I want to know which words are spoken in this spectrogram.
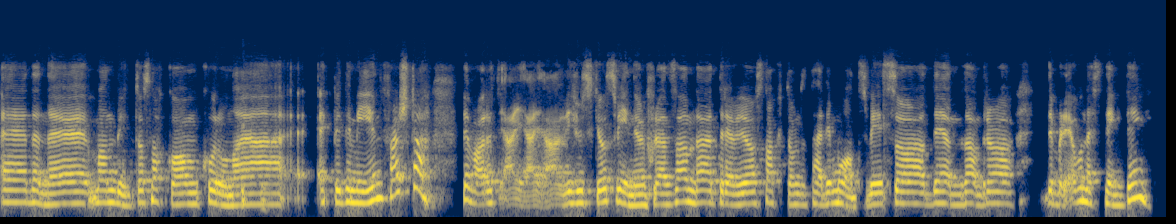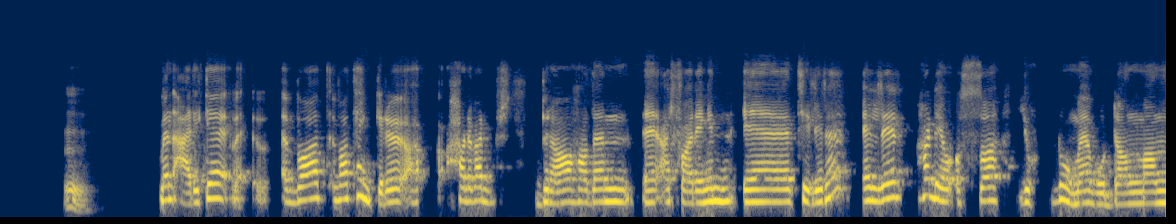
eh, denne, man begynte å snakke om koronaepidemien først, da, det var at ja, ja, ja, vi husker jo svineinfluensaen. Da drev vi og snakket om dette her i månedsvis og det ene med det andre. og Det ble jo nesten ingenting. Mm. Men er ikke hva, hva, tenker du, har det vært bra å ha den eh, erfaringen eh, tidligere? Eller har det også gjort noe med hvordan man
